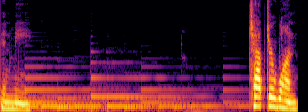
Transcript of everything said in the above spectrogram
in me. Chapter 1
